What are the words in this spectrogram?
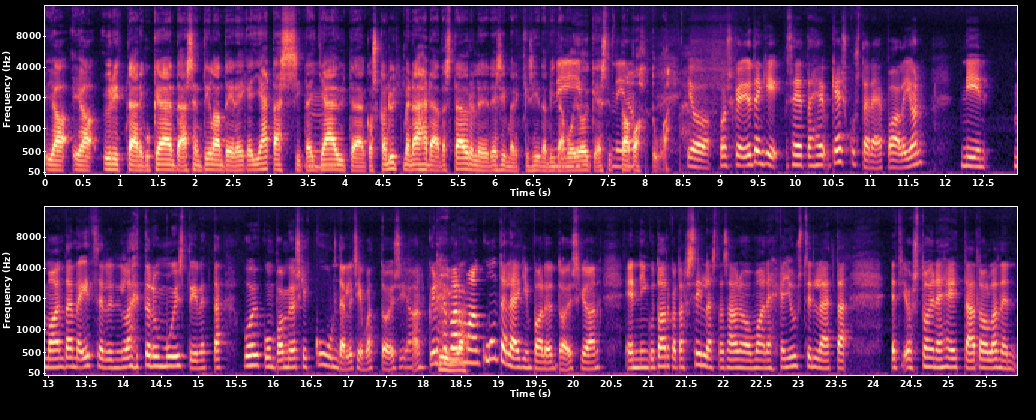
Ja, ja yrittää niinku kääntää sen tilanteen eikä jätä sitä mm. jäytään, koska nyt me nähdään tässä täydellinen esimerkki siitä, mitä Niin, voi oikeasti niin on. tapahtua. Joo, koska jotenkin se, että he keskustelee paljon, niin mä oon tänne itselleni laittanut muistiin, että voi kumpa myöskin kuuntelisivat toisiaan. Kyllä, Kyllä. he varmaan kuunteleekin paljon toisiaan. En niinku tarkoita sillä sitä sanoa, vaan ehkä just sillä, että että jos toinen heittää tollasen,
